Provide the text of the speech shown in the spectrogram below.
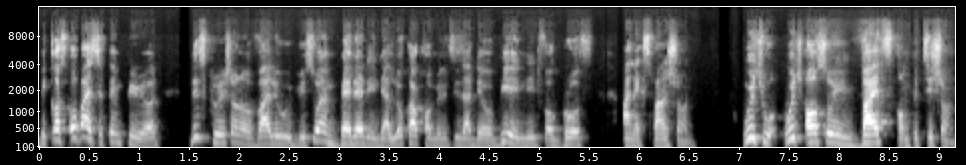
because over a certain period, this creation of value will be so embedded in their local communities that there will be a need for growth and expansion, which, which also invites competition.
